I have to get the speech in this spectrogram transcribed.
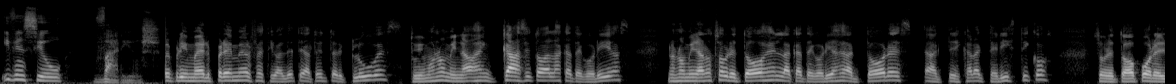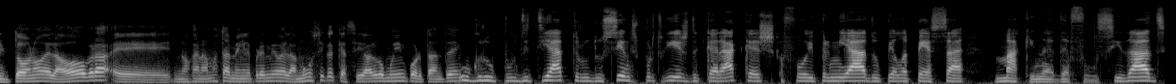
e venceu varios. El primer premio del Festival de Teatro Interclubes. Estuvimos nominados en casi todas las categorías. Nos nominaron sobre todo en las categorías de actores, actriz característicos, sobre todo por el tono de la obra. Eh, nos ganamos también el premio de la música, que ha sido algo muy importante. O grupo de teatro do Centro Português de Caracas foi premiado pela peça Máquina da Felicidade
